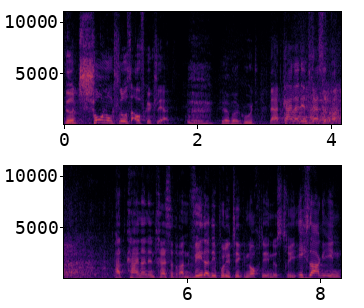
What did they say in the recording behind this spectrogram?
wird schonungslos aufgeklärt. Der war gut. Da hat keiner ein Interesse dran. Hat keiner ein Interesse dran. Weder die Politik noch die Industrie. Ich sage Ihnen,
